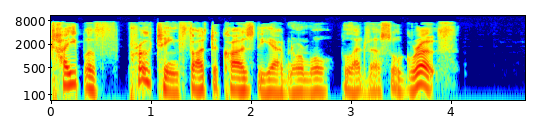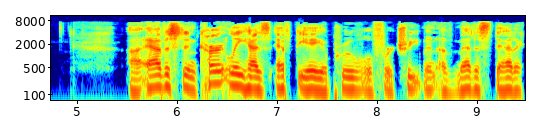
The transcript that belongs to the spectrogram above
type of protein thought to cause the abnormal blood vessel growth. Uh, Avastin currently has FDA approval for treatment of metastatic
